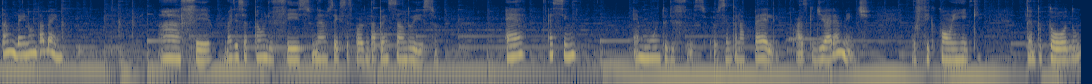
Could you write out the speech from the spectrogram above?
também não está bem. Ah, Fê, mas isso é tão difícil, né? Eu sei que vocês podem estar pensando isso. É, é sim. É muito difícil. Eu sinto na pele quase que diariamente. Eu fico com o Henrique o tempo todo,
